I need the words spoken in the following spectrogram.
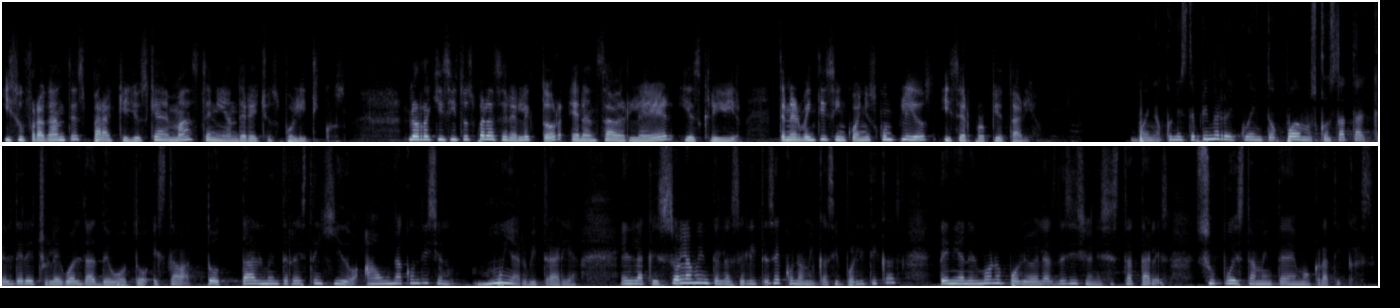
y sufragantes para aquellos que además tenían derechos políticos. Los requisitos para ser elector eran saber leer y escribir, tener 25 años cumplidos y ser propietario. Bueno, con este primer recuento podemos constatar que el derecho a la igualdad de voto estaba totalmente restringido a una condición muy arbitraria, en la que solamente las élites económicas y políticas tenían el monopolio de las decisiones estatales supuestamente democráticas.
